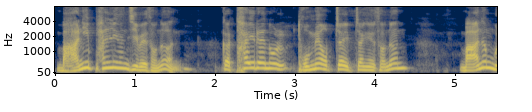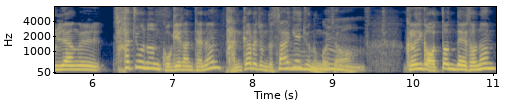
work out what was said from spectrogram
많이 팔리는 집에서는 음. 그러니까 타이레놀 도매업자 입장에서는 많은 물량을 사주는 고객한테는 단가를 좀 더 싸게 해주는 음, 거죠. 음. 그러니까 어떤 데서는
